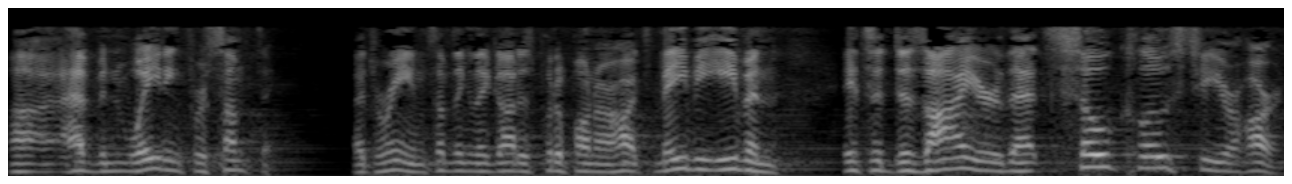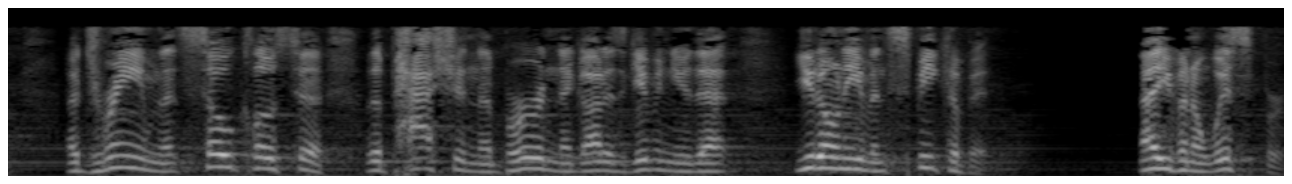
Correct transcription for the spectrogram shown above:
uh, have been waiting for something a dream, something that God has put upon our hearts. Maybe even it's a desire that's so close to your heart, a dream that's so close to the passion, the burden that God has given you that you don't even speak of it, not even a whisper.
